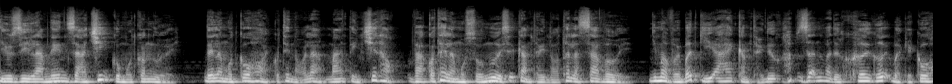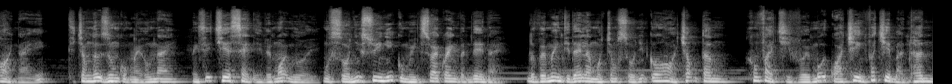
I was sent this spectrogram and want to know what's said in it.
điều gì làm nên giá trị của một con người đây là một câu hỏi có thể nói là mang tính triết học và có thể là một số người sẽ cảm thấy nó thật là xa vời. Nhưng mà với bất kỳ ai cảm thấy được hấp dẫn và được khơi gợi bởi cái câu hỏi này thì trong nội dung của ngày hôm nay mình sẽ chia sẻ đến với mọi người một số những suy nghĩ của mình xoay quanh vấn đề này. Đối với mình thì đây là một trong số những câu hỏi trọng tâm, không phải chỉ với mỗi quá trình phát triển bản thân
